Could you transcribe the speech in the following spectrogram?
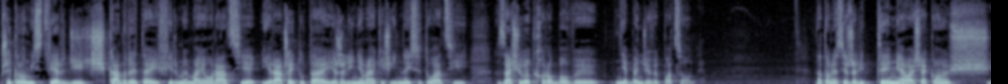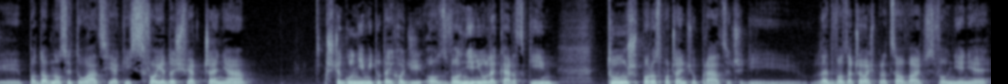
przykro mi stwierdzić, kadry tej firmy mają rację i raczej tutaj, jeżeli nie ma jakiejś innej sytuacji, zasiłek chorobowy nie będzie wypłacony. Natomiast jeżeli Ty miałaś jakąś y, podobną sytuację, jakieś swoje doświadczenia, szczególnie mi tutaj chodzi o zwolnieniu lekarskim, tuż po rozpoczęciu pracy, czyli ledwo zaczęłaś pracować, zwolnienie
